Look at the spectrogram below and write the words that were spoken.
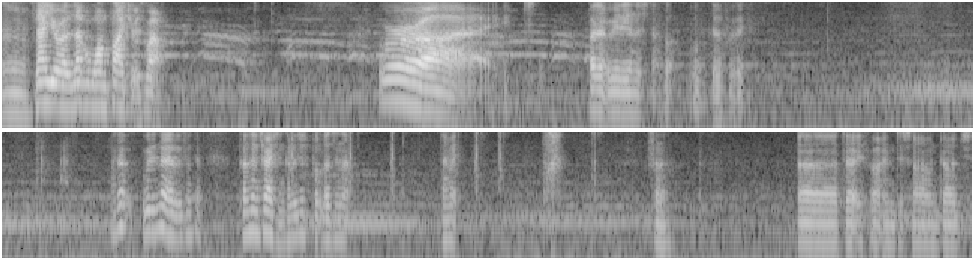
Mm. So now you're a level 1 fighter as well. Right. I don't really understand, but we'll go for it. I don't really know everything. Concentration. Can I just put loads in that? Damn it. Now. Uh, dirty fighting, disarm, dodge.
